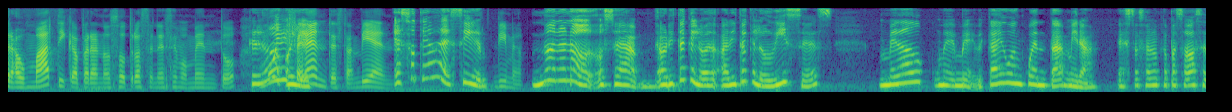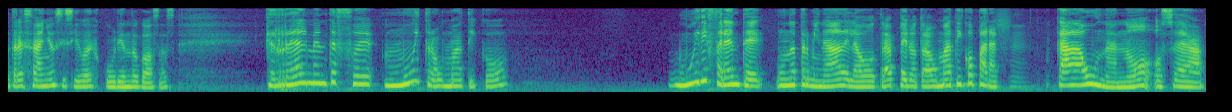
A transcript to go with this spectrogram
traumática para nosotros en ese momento. muy diferentes también. Eso te iba a decir. Dime. No, no, no. O sea, ahorita que lo, ahorita que lo dices, me he dado, me, me caigo en cuenta, mira, esto es algo que ha pasado hace tres años y sigo descubriendo cosas. Que realmente fue muy traumático, muy diferente una terminada de la otra, pero traumático para cada una, ¿no? O sea,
